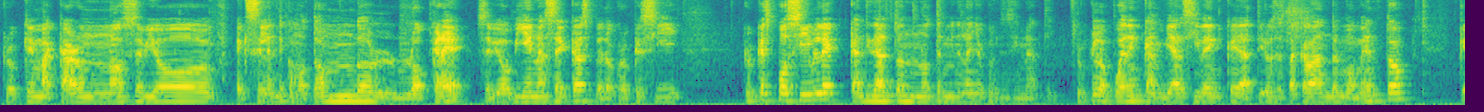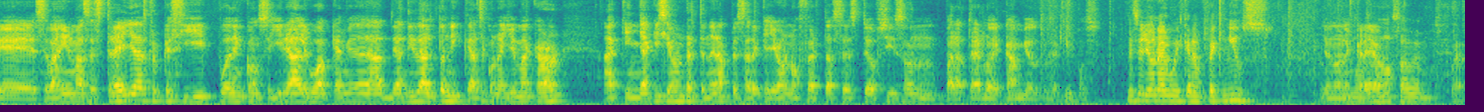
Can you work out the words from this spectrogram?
Creo que McCarron no se vio excelente como todo el mundo lo cree. Se vio bien a secas, pero creo que sí. Creo que es posible que Andy Dalton no termine el año con Cincinnati. Creo que lo pueden cambiar si ven que a tiro se está acabando el momento. Que se van a ir más estrellas. Creo que sí pueden conseguir algo a cambio de, de Andy Dalton y quedarse con AJ McCarron. A quien ya quisieron retener a pesar de que llegaron ofertas este offseason para traerlo de cambio a otros equipos. Dice John Elway que eran fake news. Yo no le creo. No sabemos, pero.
